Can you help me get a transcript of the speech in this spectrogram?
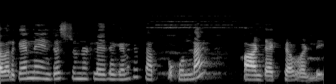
ఎవరికైనా ఇంట్రెస్ట్ ఉన్నట్లయితే కనుక తప్పకుండా కాంటాక్ట్ అవ్వండి.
